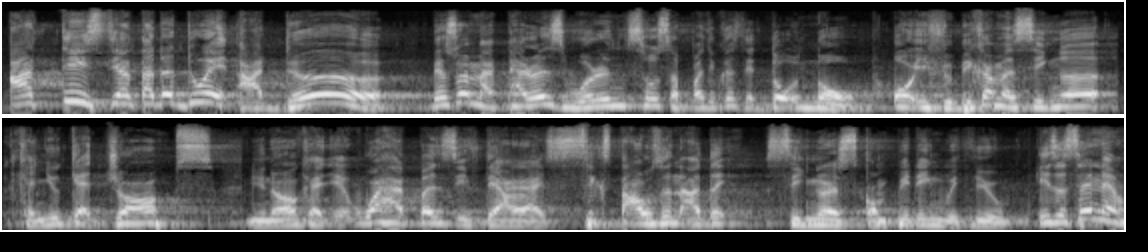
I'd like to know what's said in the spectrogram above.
Artis yang tak ada duit? Ada. That's why my parents weren't so supportive because they don't know. Or if you become a singer, can you get jobs? You know, can, what happens if there are like 6,000 other singers competing with you? It's the same as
